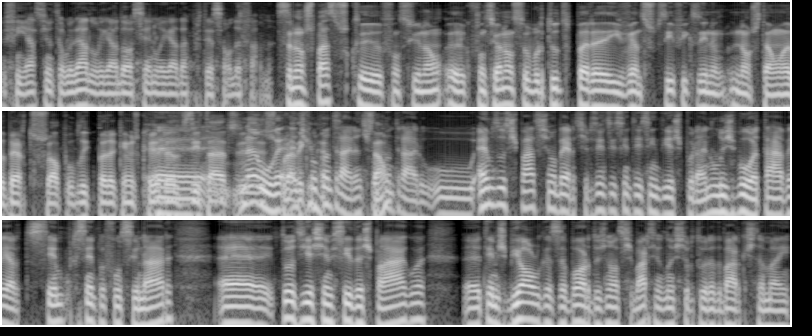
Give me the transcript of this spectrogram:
enfim, à sustentabilidade, ligado ao oceano, ligado à proteção da fauna. Serão espaços que funcionam, uh, que funcionam sobretudo para eventos específicos e não, não estão abertos ao público para quem os queira uh, visitar Não, antes pelo contrário. Antes pelo contrário o, ambos os espaços são abertos 365 dias por ano. Lisboa está aberto sempre, sempre a funcionar. todos os dias temos saídas para a água. temos biólogas a bordo dos nossos barcos, temos uma estrutura de barcos também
